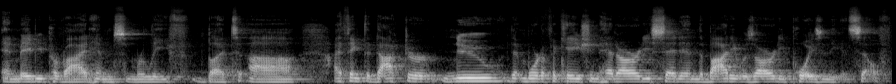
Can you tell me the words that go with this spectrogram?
and maybe provide him some relief. But uh, I think the doctor knew that mortification had already set in, the body was already poisoning itself.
